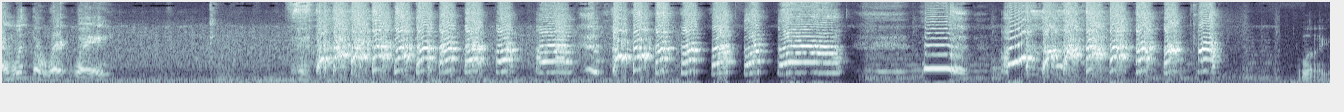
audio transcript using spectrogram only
I went the right way. Like,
